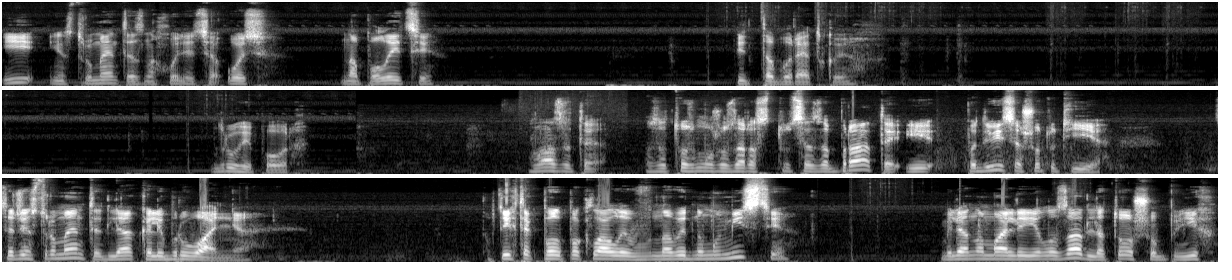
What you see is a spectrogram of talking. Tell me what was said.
І інструменти знаходяться ось на полиці під табуреткою. Другий поверх. Влазити, зато зможу зараз тут це забрати і подивіться, що тут є. Це ж інструменти для калібрування. Тобто їх так поклали на видному місці біля аномалії лоза для того, щоб їх.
